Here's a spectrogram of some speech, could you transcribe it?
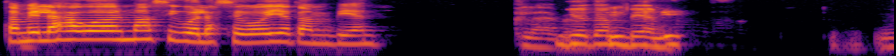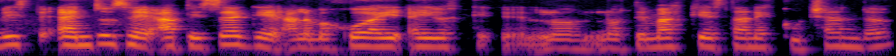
también las hago de almácigo y la cebolla también. Claro. Yo también. ¿Viste? Entonces, a pesar que a lo mejor hay, ellos, los, los, demás que están escuchando,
